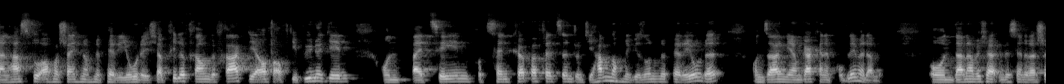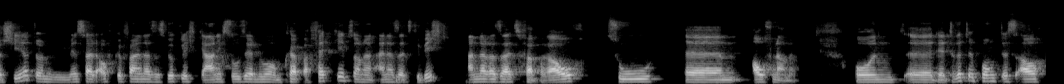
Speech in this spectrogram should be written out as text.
dann hast du auch wahrscheinlich noch eine Periode. Ich habe viele Frauen gefragt, die auch auf die Bühne gehen und bei 10% Körperfett sind und die haben noch eine gesunde Periode und sagen, die haben gar keine Probleme damit. Und dann habe ich halt ein bisschen recherchiert und mir ist halt aufgefallen, dass es wirklich gar nicht so sehr nur um Körperfett geht, sondern einerseits Gewicht, andererseits Verbrauch zu ähm, Aufnahme. Und äh, der dritte Punkt ist auch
